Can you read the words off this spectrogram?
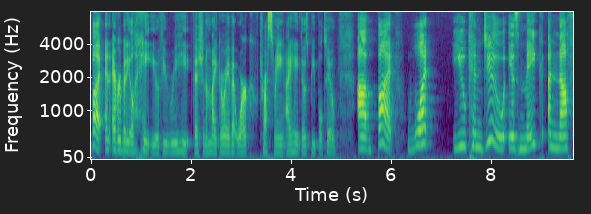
but, and everybody will hate you if you reheat fish in a microwave at work. Trust me, I hate those people too. Uh, but what you can do is make enough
